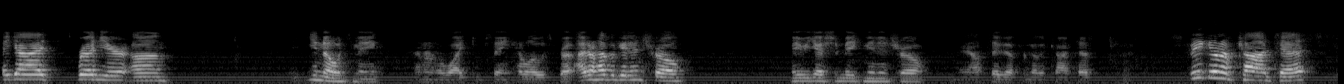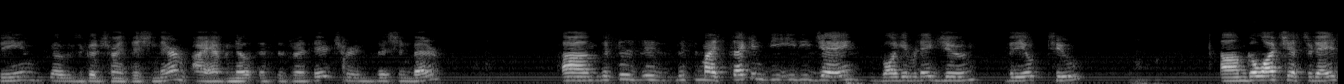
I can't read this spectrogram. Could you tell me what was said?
Hey guys, it's Brett here. Um, you know it's me. I don't know why I keep saying hello, it's Brett. I don't have a good intro. Maybe you guys should make me an intro. And I'll save that for another contest. Speaking of contests, see, that was a good transition there. I have a note that says right there, transition better. Um, this is, is this is my second VEDJ, Vlog Every Day June, video two. Um, go watch yesterday's.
